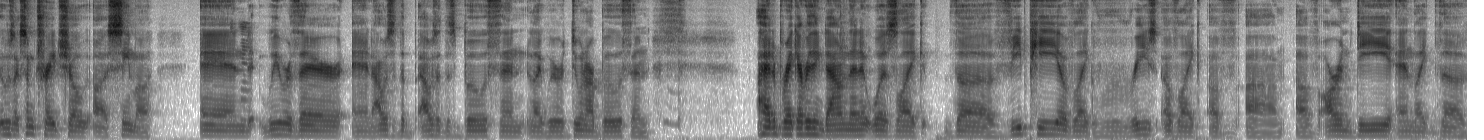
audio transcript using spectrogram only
it was like some trade show uh SEMA and we were there and I was at the I was at this booth and like we were doing our booth and I had to break everything down and then it was like the VP of like re- of like of um of R&D and like the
